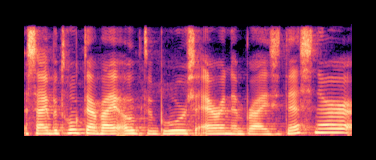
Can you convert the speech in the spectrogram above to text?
Zij betrok daarbij ook de broers Aaron en Bryce Dessner.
